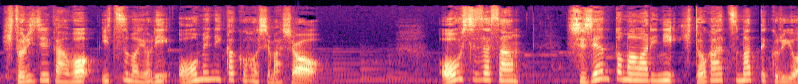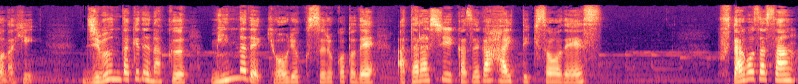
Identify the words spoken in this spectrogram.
一人時間をいつもより多めに確保しましょう。大牛座さん、自然と周りに人が集まってくるような日、自分だけでなくみんなで協力することで新しい風が入ってきそうです。双子座さん、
